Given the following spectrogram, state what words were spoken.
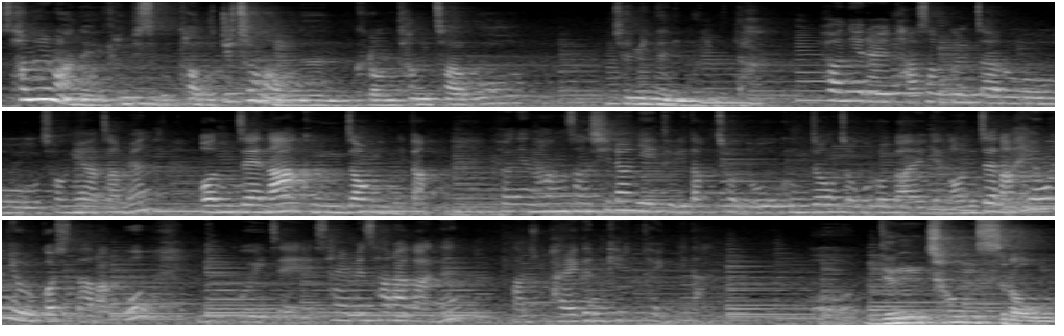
3일 만에 견디지 못하고 뛰쳐나오는 그런 당차고 재밌는 인물입니다. 현희를 다섯 글자로 정의하자면 언제나 긍정입니다. 현희는 항상 시련이 들이닥쳐도 긍정적으로 나에겐 언제나 해운이 올 것이다라고 믿고 이제 삶을 살아가는 아주 밝은 캐릭터입니다. 어, 능청스러움.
